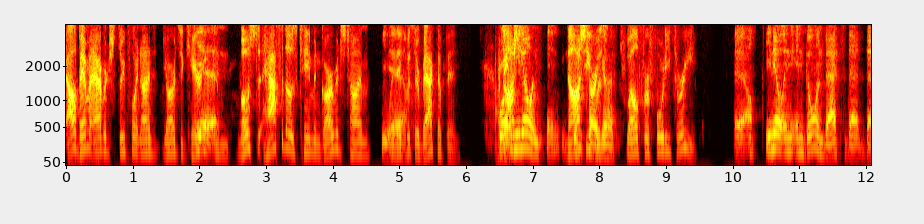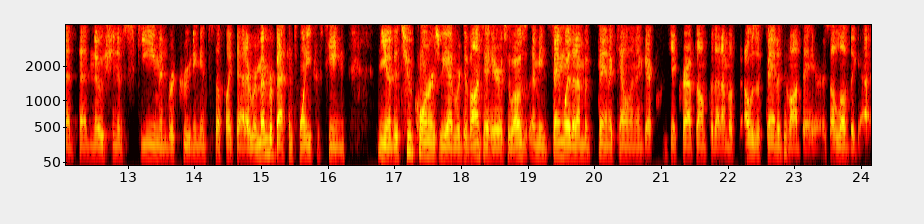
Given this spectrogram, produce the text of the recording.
Alabama averaged three point nine yards a carry, Yeah. and most half of those came in garbage time when they put their backup in. well, Najee- you know, and, and Najee sorry, was twelve for forty three. Yeah, you know, and, and going back to that that that notion of scheme and recruiting and stuff like that, I remember back in 2015, you know, the two corners we had were De'Vante Harris, who I was, I mean, same way that I'm a fan of Kellen and get get crapped on for that. I'm a, I was a fan of De'Vante Harris. I love the guy.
